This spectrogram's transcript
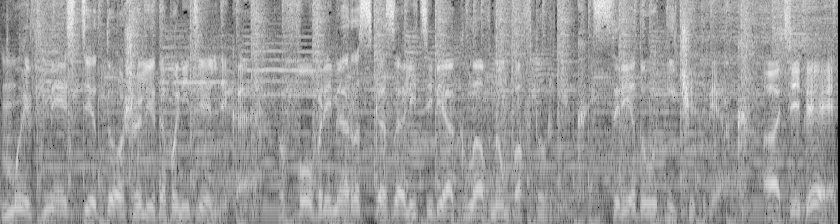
Мы вместе дожили до понедельника. Вовремя рассказали тебе о главном во вторник, среду и четверг. А теперь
